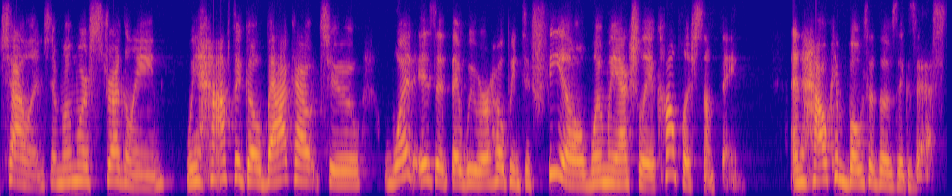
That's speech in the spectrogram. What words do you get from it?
challenged and when we're struggling, we have to go back out to what is it that we were hoping to feel when we actually accomplish something? And how can both of those exist?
